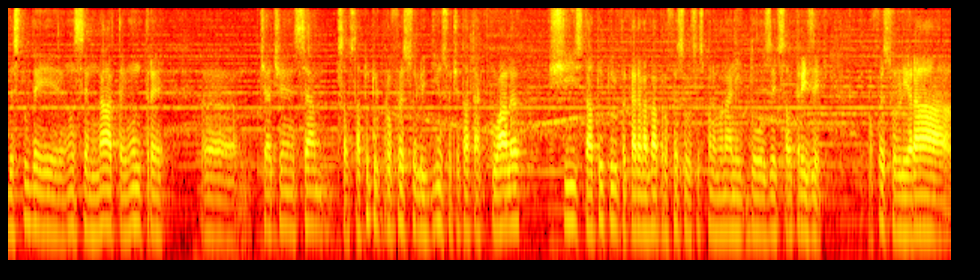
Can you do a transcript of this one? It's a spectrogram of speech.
destul de însemnate între uh, ceea ce înseamnă, sau statutul profesorului din societatea actuală și statutul pe care îl avea profesorul, să spunem, în anii 20 sau 30. Profesorul era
